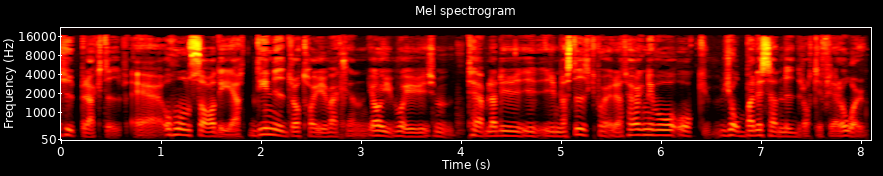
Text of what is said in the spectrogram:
hyperaktiv. Eh, och hon sa det att din idrott har ju verkligen, jag var ju liksom, tävlade ju i, i gymnastik på rätt hög nivå och jobbade sen med idrott i flera år.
